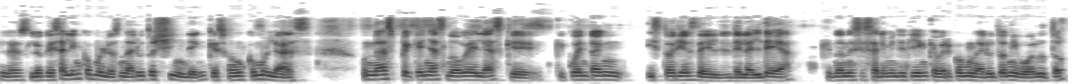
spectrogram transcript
los, lo que salen como los Naruto Shinden, que son como las unas pequeñas novelas que, que cuentan historias del, de la aldea, que no necesariamente tienen que ver con Naruto ni Boruto,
